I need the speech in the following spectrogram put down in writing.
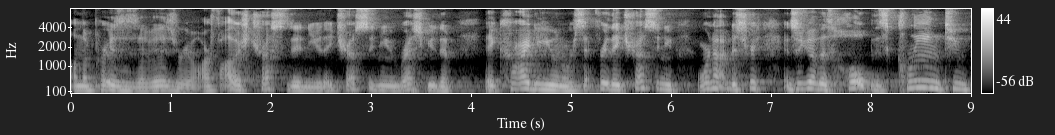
on the praises of israel. Our fathers trusted in you. They trusted in you rescued them. They cried to you and were set free. They trusted in you We're not disgraced and so you have this hope this clinging to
